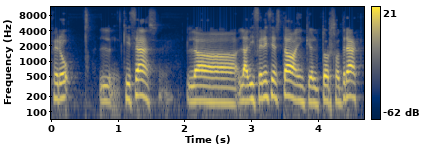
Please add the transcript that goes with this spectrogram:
pero quizás la, diferencia está en que el torso track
